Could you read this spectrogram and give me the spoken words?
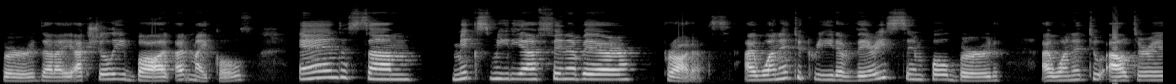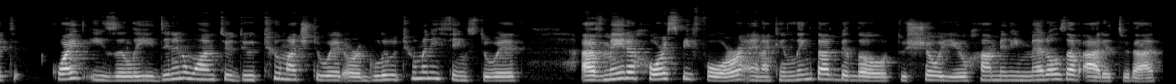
bird that I actually bought at Michael's and some mixed media Finnabair products. I wanted to create a very simple bird. I wanted to alter it quite easily, didn't want to do too much to it or glue too many things to it. I've made a horse before and I can link that below to show you how many metals I've added to that.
